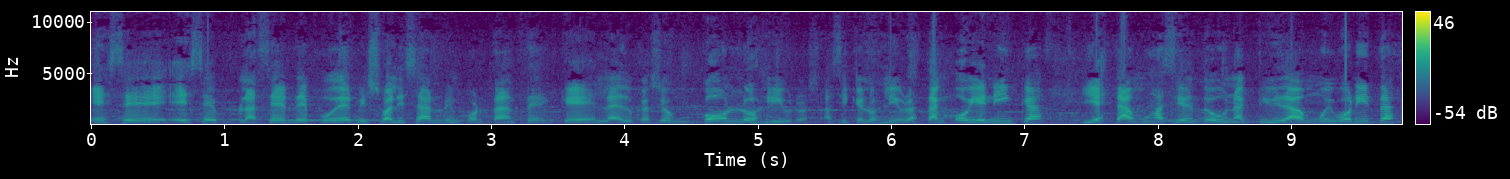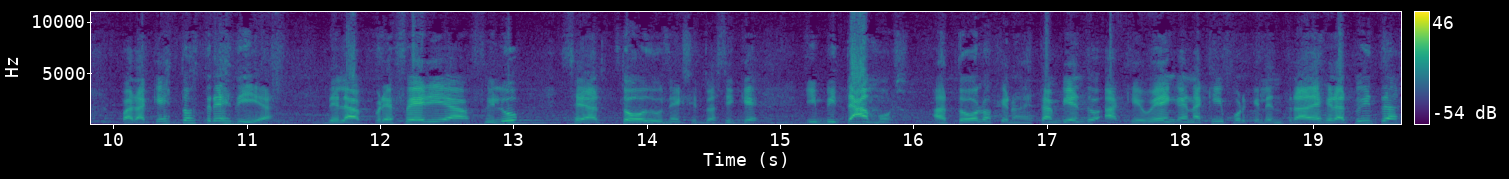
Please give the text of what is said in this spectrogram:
ese, ese placer de poder visualizar lo importante que es la educación con los libros. Así que los libros están hoy en Inca y estamos haciendo una actividad muy bonita para que estos tres días de la preferia Filup sea todo un éxito. Así que invitamos a todos los que nos están viendo a que vengan aquí porque la entrada es gratuita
